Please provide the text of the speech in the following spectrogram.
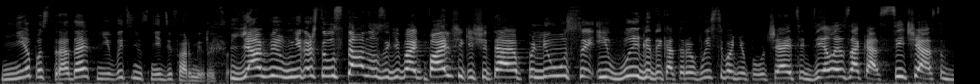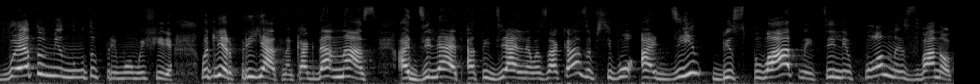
не пострадает, не вытянется, не деформируется. Я мне кажется, устану загибать пальчики, считая плюсы и выгоды, которые вы сегодня получаете, делая заказ сейчас, в эту минуту в прямом эфире. Вот, Лер, приятно, когда нас отделяет от идеального заказа всего один бесплатный телефонный звонок.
